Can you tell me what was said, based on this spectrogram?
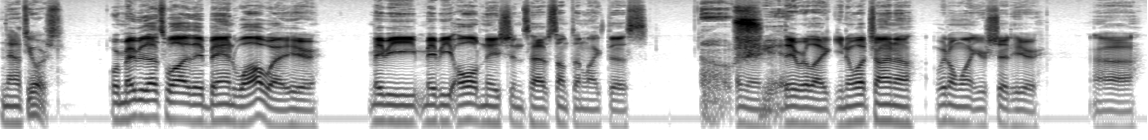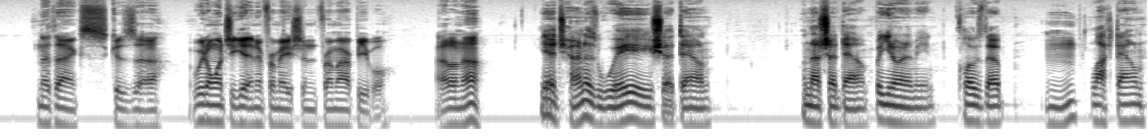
now it's yours. Or maybe that's why they banned Huawei here. Maybe maybe all nations have something like this. Oh And then shit! they were like, you know what, China, we don't want your shit here. Uh, no thanks, because uh, we don't want you getting information from our people. I don't know. yeah, China's way shut down. Well, not shut down, but you know what I mean. Closed up, hmm locked down.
